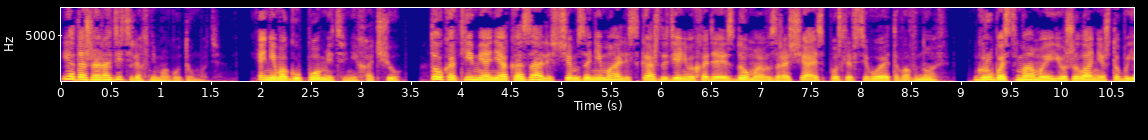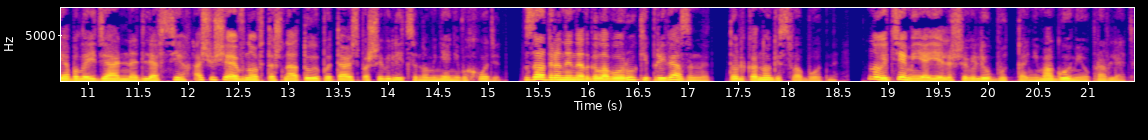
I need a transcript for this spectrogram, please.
Я даже о родителях не могу думать. Я не могу помнить и не хочу. То, какими они оказались, чем занимались, каждый день выходя из дома и возвращаясь после всего этого вновь. Грубость мамы и ее желание, чтобы я была идеальной для всех, ощущая вновь тошноту и пытаюсь пошевелиться, но у меня не выходит. Задранные над головой руки привязаны, только ноги свободны. Ну и теми я еле шевелю, будто не могу ими управлять.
